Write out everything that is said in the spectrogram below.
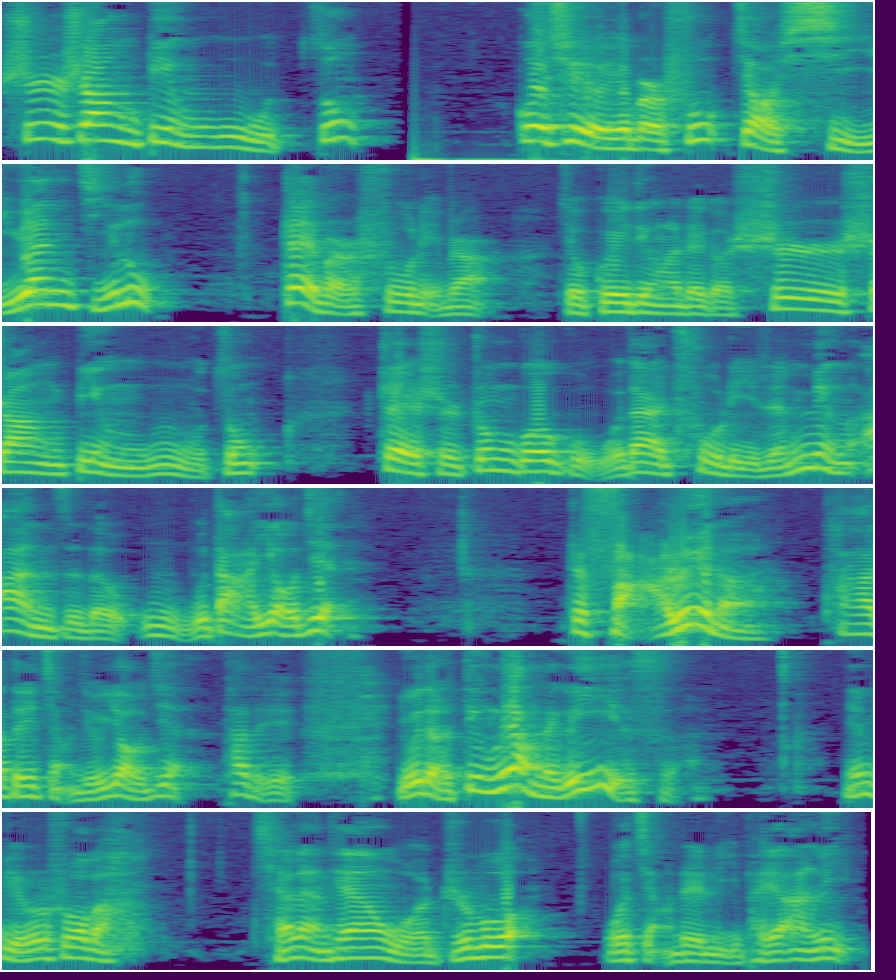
尸伤病物宗，过去有一本书叫《洗冤集录》，这本书里边就规定了这个尸伤病物宗，这是中国古代处理人命案子的五大要件。这法律呢，它得讲究要件，它得有点定量这个意思。您比如说吧，前两天我直播，我讲这理赔案例，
